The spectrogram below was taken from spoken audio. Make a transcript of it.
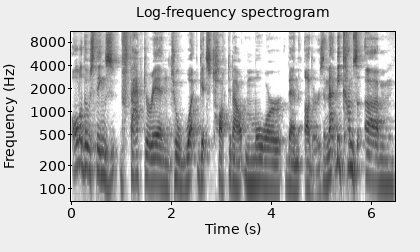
all of those things factor in to what gets talked about more than others. And that becomes um,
